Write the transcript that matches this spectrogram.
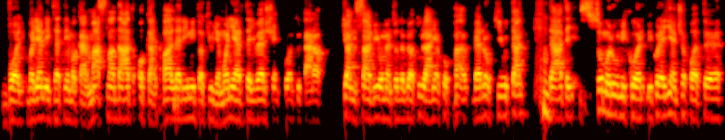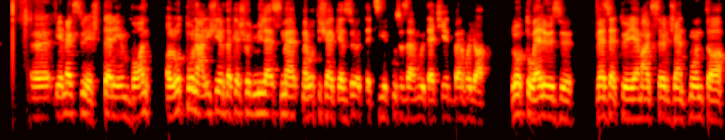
vagy, vagy említhetném akár Masnadát, akár Ballerinit, aki ugye ma nyert egy versenypont, utána Gianni Salvio ment oda gratulálni a Copa Berrocchi után, de hát egy szomorú, mikor, mikor egy ilyen csapat ilyen megszűnés terén van. A lottónál is érdekes, hogy mi lesz, mert, mert ott is elkezdődött egy cirkusz az elmúlt egy hétben, hogy a lottó előző vezetője, Mark Sargent mondta,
